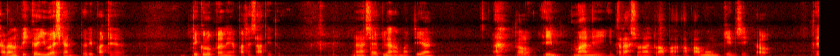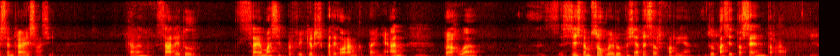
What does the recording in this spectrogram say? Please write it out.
Karena lebih ke US kan daripada di globalnya pada saat itu. Nah saya bilang sama dia ah kalau money internasional itu apa? Apa mungkin sih kalau desentralisasi karena saat itu saya masih berpikir seperti orang kebanyakan Hmm. bahwa sistem software itu pasti ada servernya. Itu pasti tersentral. Iya.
